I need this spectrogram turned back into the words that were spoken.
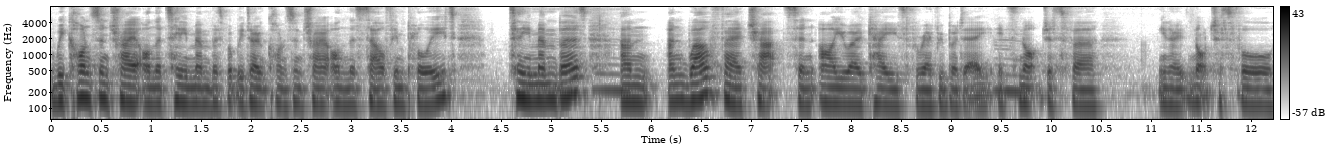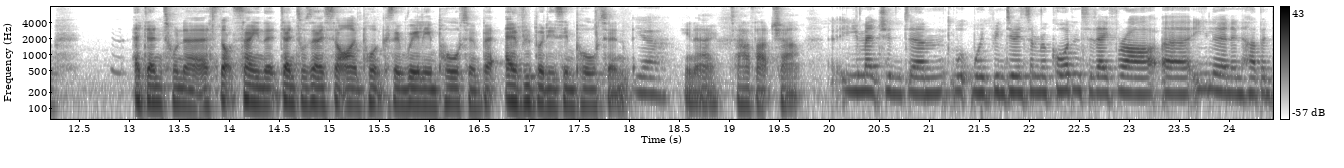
we concentrate on the team members, but we don't concentrate on the self-employed team members mm. and and welfare chats and are you okay is for everybody. It's mm. not just for you know not just for a dental nurse. Not saying that dental nurses aren't important because they're really important but everybody's important Yeah. you know to have that chat You mentioned um, we've been doing some recording today for our uh, e-learning hub, and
